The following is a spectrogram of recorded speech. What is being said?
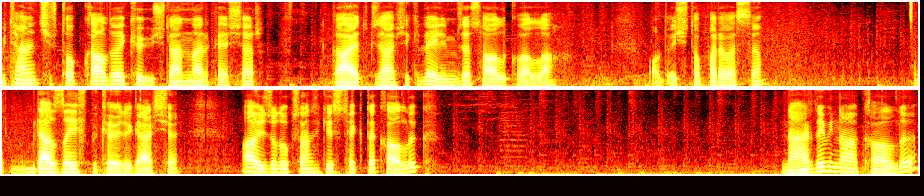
Bir tane çift top kaldı ve köy üçlendi arkadaşlar. Gayet güzel bir şekilde elimize sağlık valla. Orada 3 top arabası. Biraz zayıf bir köydü gerçi. Aa %98 tekte kaldık. Nerede bina kaldı?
